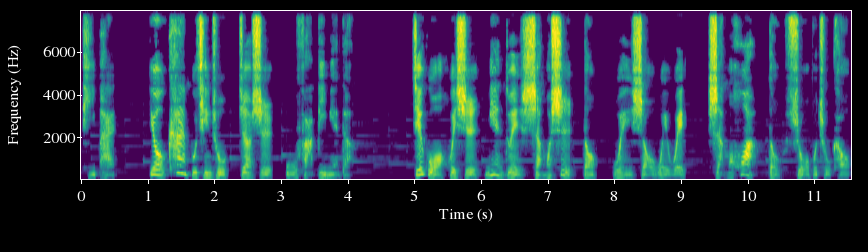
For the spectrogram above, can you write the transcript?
批判，又看不清楚这是无法避免的，结果会是面对什么事都畏首畏尾，什么话都说不出口。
